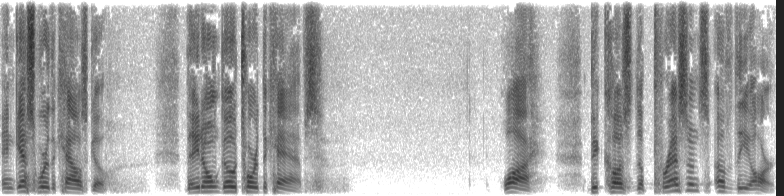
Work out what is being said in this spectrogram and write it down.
and guess where the cows go? They don't go toward the calves. Why? Because the presence of the ark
